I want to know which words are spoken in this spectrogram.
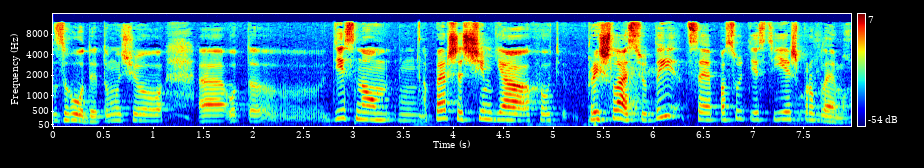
згоди, тому що е, от е, дійсно перше, з чим я прийшла сюди, це по суті з тією ж проблемою.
